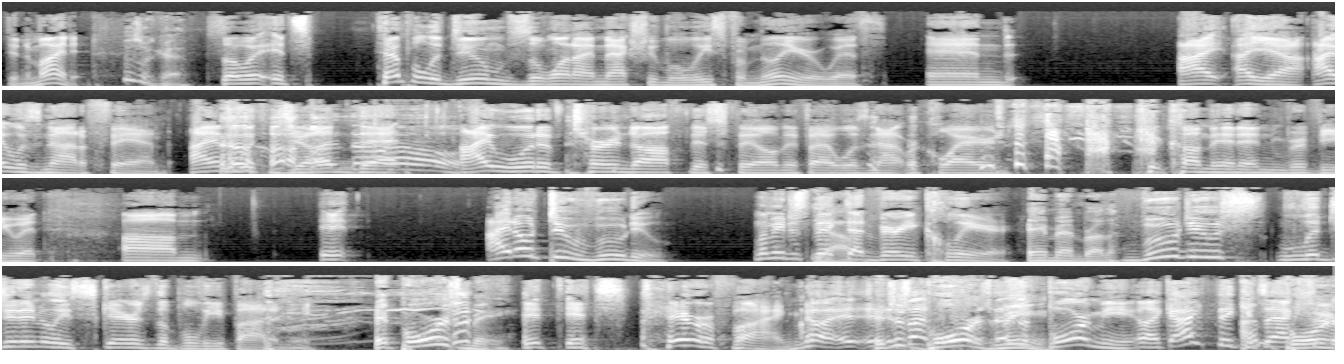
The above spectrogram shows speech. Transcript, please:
didn't mind it. it was okay. So it's Temple of Doom's the one I'm actually the least familiar with, and I, I yeah, I was not a fan. I am with Judd No. that I would have turned off this film if I was not required to come in and review it. Um, it, I don't do voodoo. Let me just make Yeah. that very clear. Amen, brother. Voodoo legitimately scares the bleep out of me. It bores me. It, it's terrifying. No, it, it's just not- bores it doesn't me. bore me. Like I think it's I'm actually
